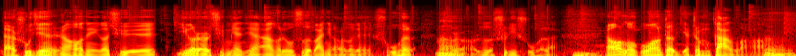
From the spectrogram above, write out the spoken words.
带着赎金，然后那个去一个人去面见阿克琉斯，把你儿子给赎回来，就是嗯儿子的尸体赎回来。嗯然后老国王这也这么干了啊。嗯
